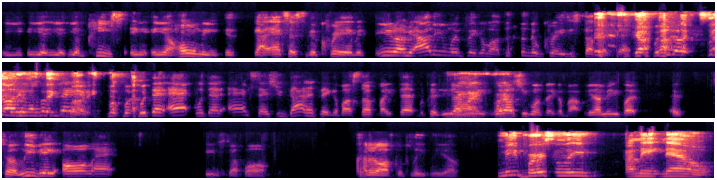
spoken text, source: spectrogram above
Your, your, your piece and, your homie got access to the crib. And, you know what I mean? I don't even think about no crazy stuff like that. But you know, I don't even that's what I'm about saying. it. But, but with that act, with that access, you got to think about stuff like that because you know what I Right. What else you gonna think about? You know what I mean? But uh, to alleviate all that, keep stuff off. Cut it off completely, yo. Me personally, I mean, now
